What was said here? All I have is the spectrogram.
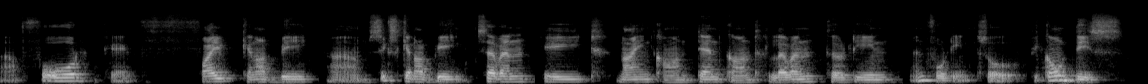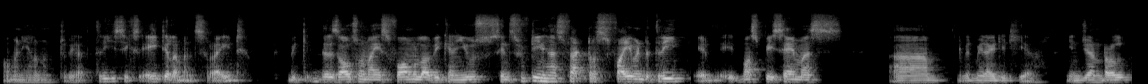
Uh, four, okay, five cannot be, um, six cannot be, seven, eight, nine can't, 10 can't, 11, 13, and 14. So if we count these, how many elements do we have? Three, six, eight elements, right? Can, there's also a nice formula we can use. Since 15 has factors 5 and 3 it, it must be same as um, let me write it here. In general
